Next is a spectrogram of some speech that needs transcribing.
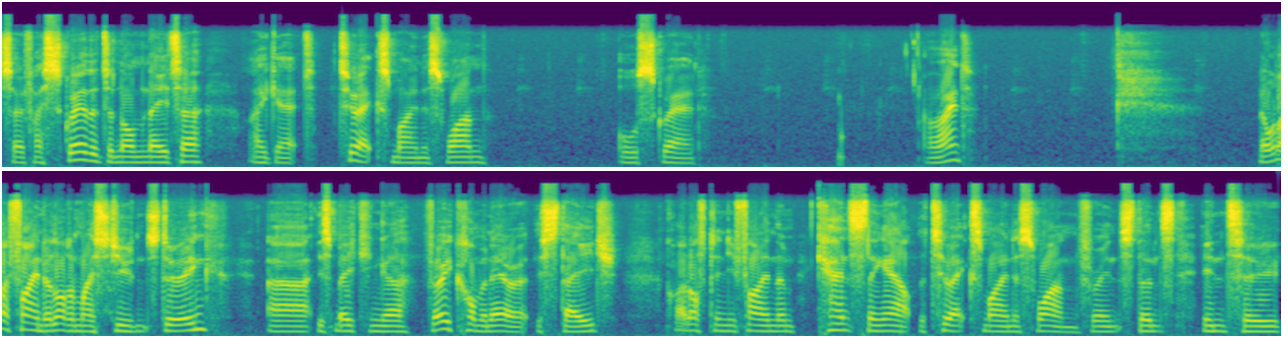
So if I square the denominator, I get 2x minus 1 all squared. Alright? Now what I find a lot of my students doing uh, is making a very common error at this stage. Quite often you find them cancelling out the 2x minus 1, for instance, into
